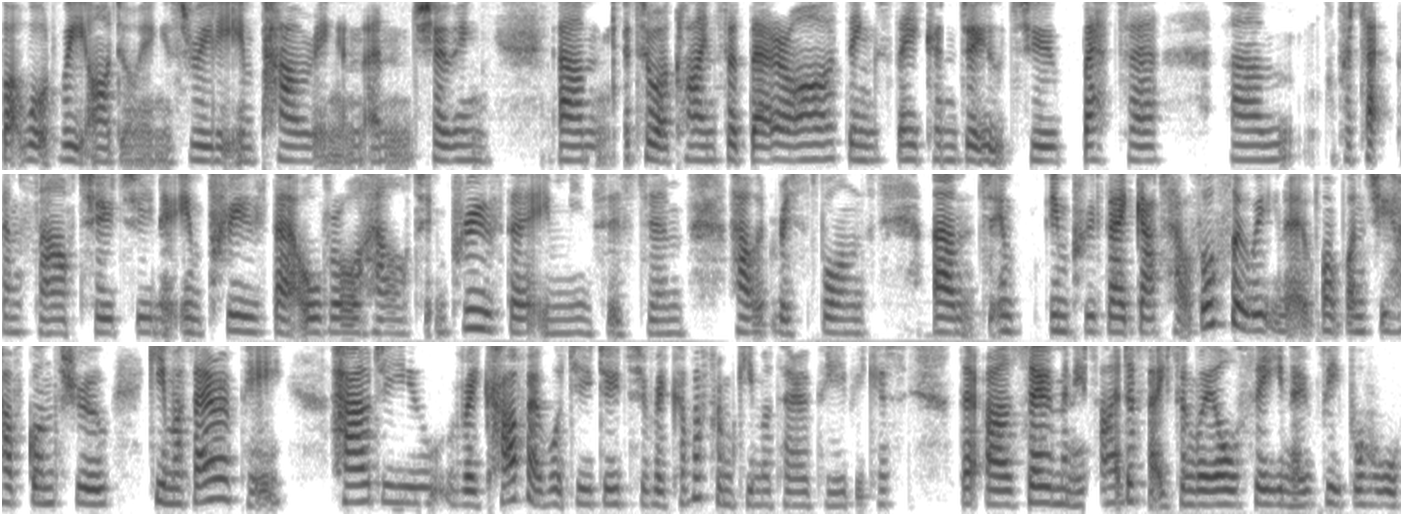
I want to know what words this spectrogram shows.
but what we are doing is really empowering and and showing um, to our clients that there are things they can do to better um, protect themselves, to to you know improve their overall health, to improve their immune system, how it responds, um, to Im- improve their gut health. Also, you know, once you have gone through chemotherapy, how do you recover? What do you do to recover from chemotherapy? Because there are so many side effects, and we all see, you know, people who,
